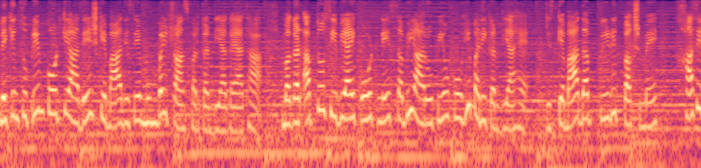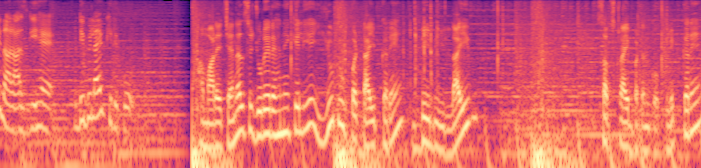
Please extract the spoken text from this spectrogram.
लेकिन सुप्रीम कोर्ट के आदेश के बाद इसे मुंबई ट्रांसफ़र कर दिया गया था। मगर अब तो सीबीआई कोर्ट ने सभी आरोपियों को ही बरी कर दिया है, जिसके बाद अब पीड़ित पक्ष में खासी नाराज़गी है। डीबी लाइव की रिपोर्ट। हमारे चैनल से जुड़े रहने के लिए YouTube पर टाइप करें डीबी लाइव सब्सक्राइब बटन को क्लिक करें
